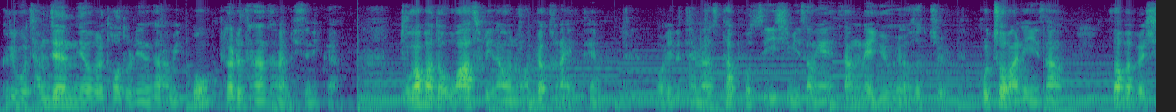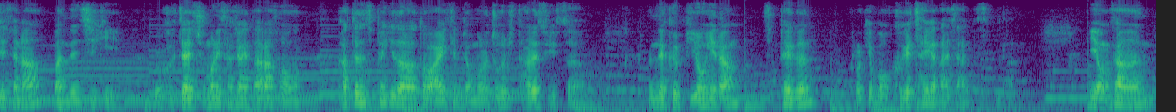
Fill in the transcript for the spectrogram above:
그리고 잠재 능력을 더 돌리는 사람이 있고 별을 다는 사람이 있으니까요. 누가 봐도 와 소리 나오는 완벽한 아이템 뭐 이를테면 스타포스 22성의 쌍레 유효 6줄, 고초 만인 이상, 서버별 시세나 만든 시기, 그리고 각자의 주머니 사정에 따라서 같은 스펙이더라도 아이템 정보는 조금씩 다를 수 있어요. 근데 그 비용이랑 스펙은 그렇게 뭐 크게 차이가 나지 않습니다. 이 영상은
